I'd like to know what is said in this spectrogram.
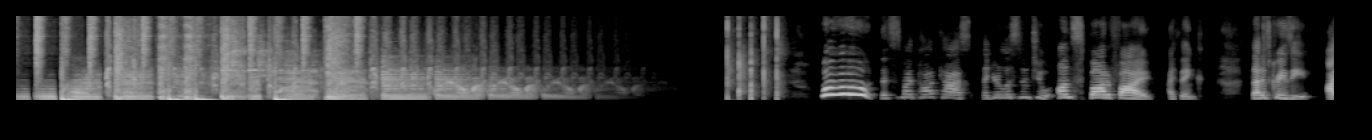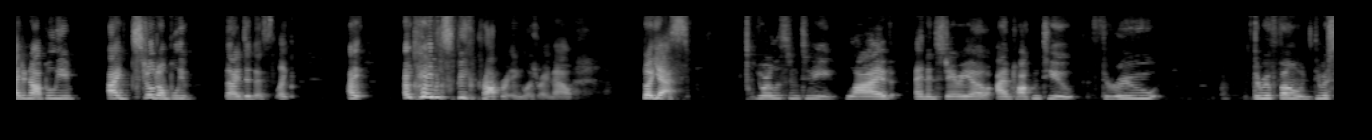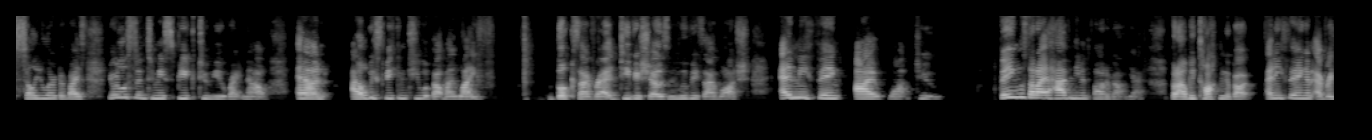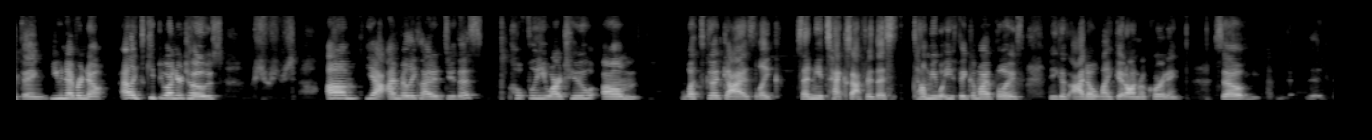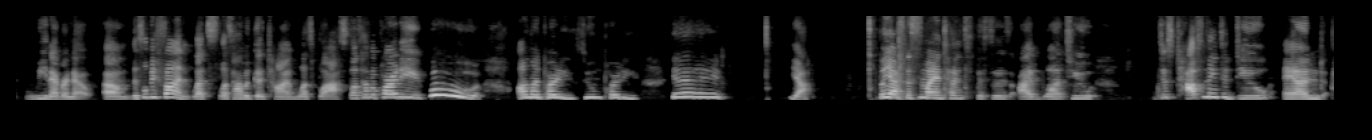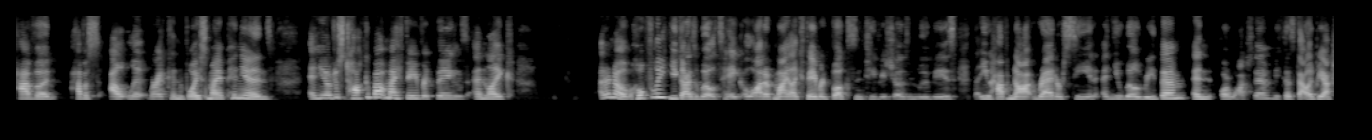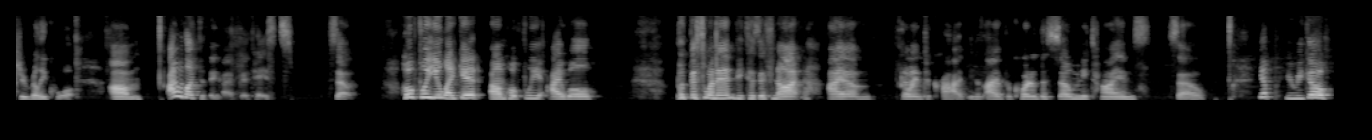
Woo! This is my podcast that you're listening to on Spotify, I think. That is crazy. I do not believe I still don't believe that I did this. Like I I can't even speak proper English right now. But yes, you are listening to me live and in stereo. I'm talking to you through through a phone, through a cellular device. You're listening to me speak to you right now. And I'll be speaking to you about my life, books I've read, TV shows and movies I've watched, anything I want to. Things that I haven't even thought about yet. But I'll be talking about anything and everything. You never know. I like to keep you on your toes. Um, yeah, I'm really excited to do this. Hopefully you are too. Um, what's good, guys? Like, send me a text after this. Tell me what you think of my voice because I don't like it on recording. So we never know. Um, this will be fun. Let's let's have a good time. Let's blast. Let's have a party. Woo! Online party, Zoom party. Yay! Yeah. But yes, this is my intent. This is I want to just have something to do and have a have a outlet where I can voice my opinions and you know just talk about my favorite things and like I don't know, hopefully you guys will take a lot of my like favorite books and TV shows and movies that you have not read or seen and you will read them and or watch them because that would be actually really cool. Um I would like to think I have good tastes. So, hopefully you like it. Um hopefully I will put this one in because if not, I am going to cry because I've recorded this so many times. So, yep, here we go.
